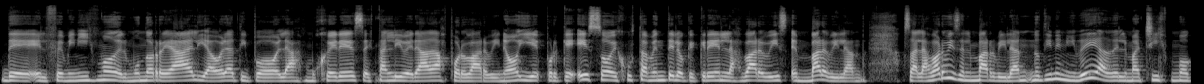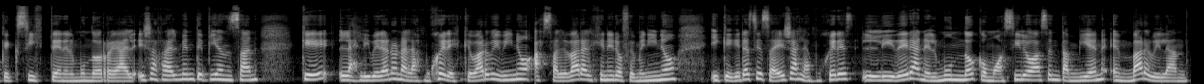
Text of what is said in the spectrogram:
del feminismo, del mundo real, y ahora tipo las mujeres están liberadas por Barbie, ¿no? Y porque eso es justamente lo que creen las Barbies en Barbieland. O sea, las Barbies en Barbieland no tienen idea del machismo que existe en el mundo real. Ellas realmente piensan que las liberaron a las mujeres, que Barbie vino a salvar al género femenino y que gracias a ellas las mujeres lideran el mundo como así lo hacen también en Barbieland,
